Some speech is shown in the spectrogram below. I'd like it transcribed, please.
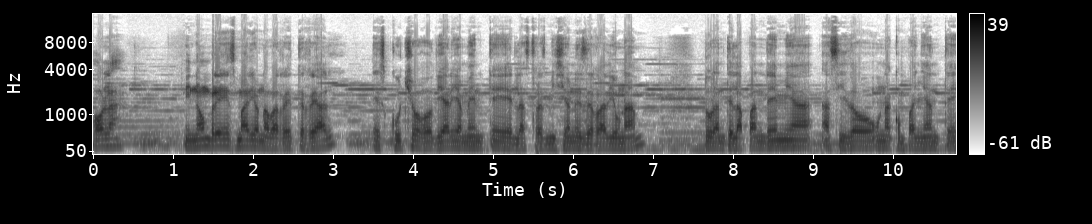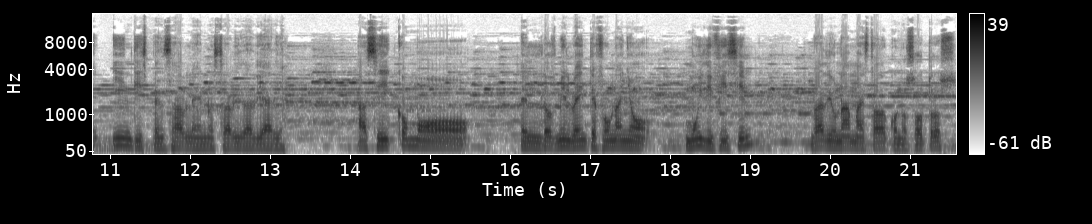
Hola, mi nombre es Mario Navarrete Real. Escucho diariamente las transmisiones de Radio UNAM. Durante la pandemia ha sido un acompañante indispensable en nuestra vida diaria. Así como el 2020 fue un año muy difícil, Radio UNAM ha estado con nosotros,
